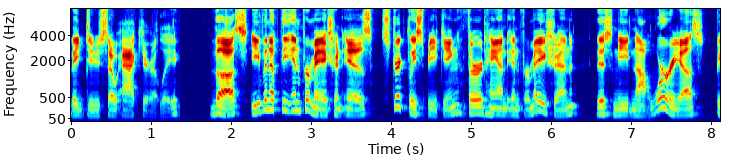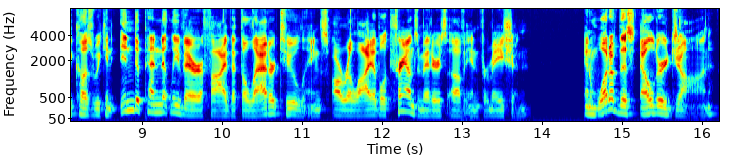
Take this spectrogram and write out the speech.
they do so accurately. Thus, even if the information is, strictly speaking, third hand information, this need not worry us because we can independently verify that the latter two links are reliable transmitters of information. And what of this elder John?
